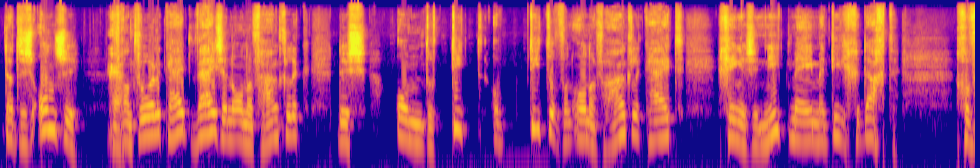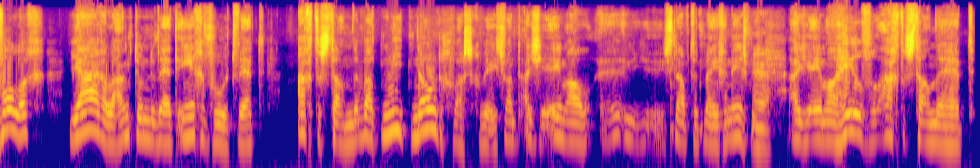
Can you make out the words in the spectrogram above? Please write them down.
dat is onze verantwoordelijkheid. Wij zijn onafhankelijk. Dus onder tit op titel van onafhankelijkheid gingen ze niet mee met die gedachte. Gevolg, jarenlang toen de wet ingevoerd werd, achterstanden wat niet nodig was geweest. Want als je eenmaal, je snapt het mechanisme, ja. als je eenmaal heel veel achterstanden hebt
